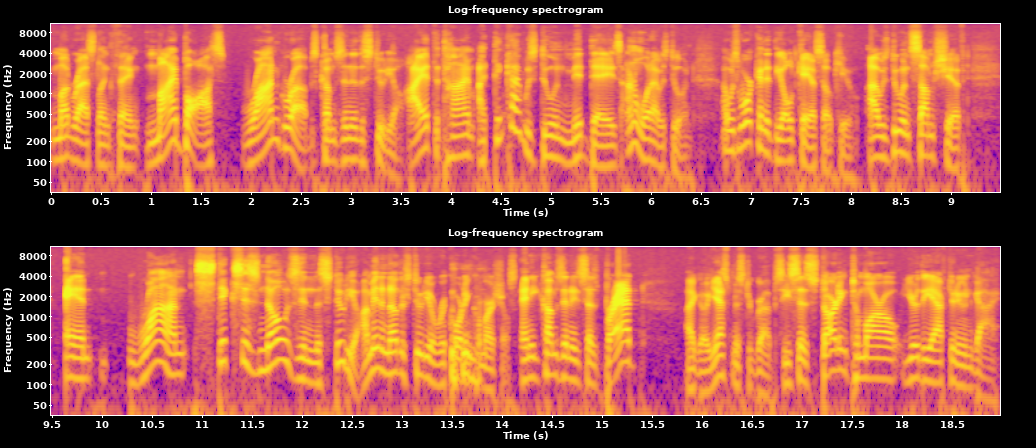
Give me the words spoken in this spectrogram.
mud wrestling thing, my boss Ron Grubbs comes into the studio. I at the time, I think I was doing middays. I don't know what I was doing. I was working at the old KSLQ. I was doing some shift, and Ron sticks his nose in the studio. I'm in another studio recording mm-hmm. commercials, and he comes in and he says, "Brad," I go, "Yes, Mr. Grubbs." He says, "Starting tomorrow, you're the afternoon guy."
